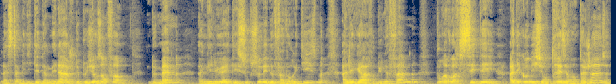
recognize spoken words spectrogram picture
la stabilité d'un ménage de plusieurs enfants. De même, un élu a été soupçonné de favoritisme à l'égard d'une femme pour avoir cédé à des conditions très avantageuses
